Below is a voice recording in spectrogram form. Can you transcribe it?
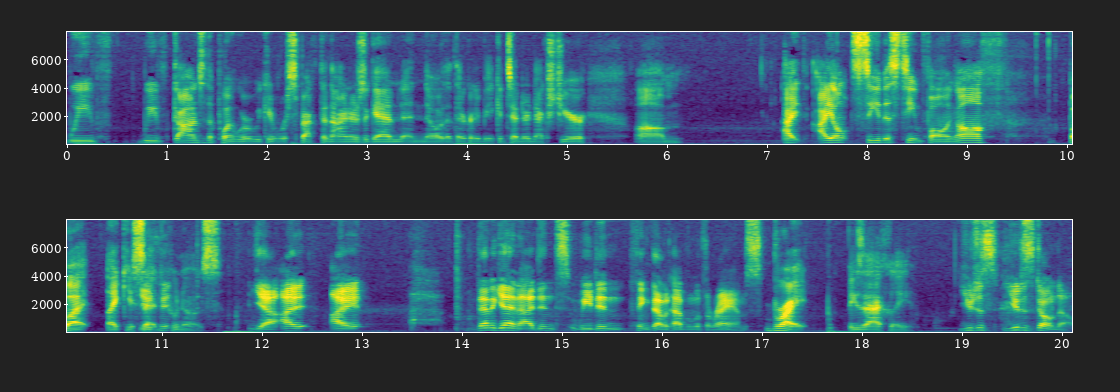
we've we've gotten to the point where we can respect the Niners again and know that they're going to be a contender next year. Um, I I don't see this team falling off. But like you said, you who knows? Yeah, I I then again, I didn't we didn't think that would happen with the Rams. Right. Exactly. You just you just don't know.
